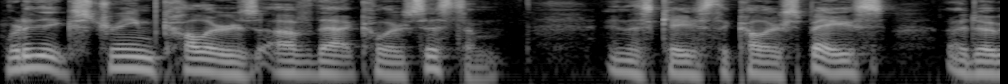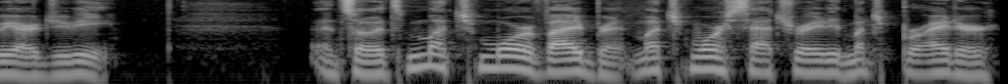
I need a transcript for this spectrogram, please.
What are the extreme colors of that color system? In this case, the color space Adobe RGB. And so it's much more vibrant, much more saturated, much brighter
